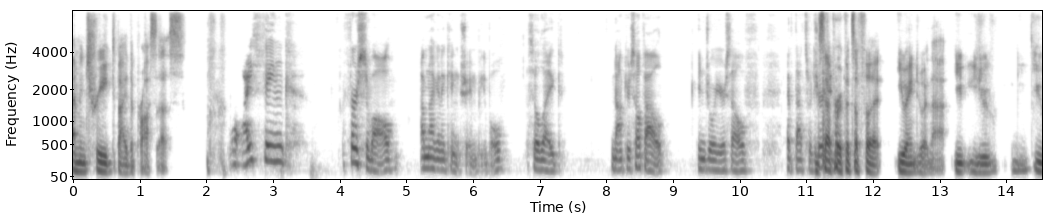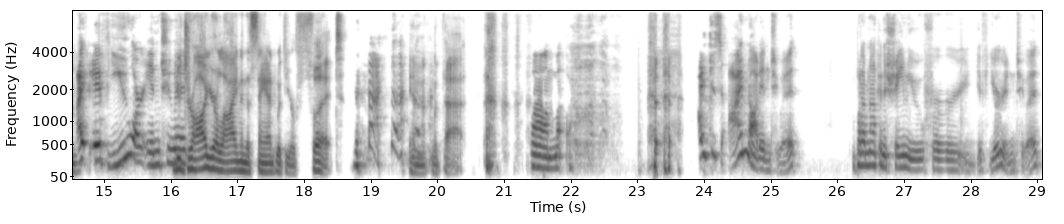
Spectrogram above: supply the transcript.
I'm intrigued by the process. Well, I think first of all, I'm not gonna kink shame people. So like, knock yourself out, enjoy yourself, if that's what you're. Except for into. if it's a foot, you ain't doing that. You, you, you, I, if you are into you it, you draw your line in the sand with your foot in with that. um, I just I'm not into it, but I'm not gonna shame you for if you're into it.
